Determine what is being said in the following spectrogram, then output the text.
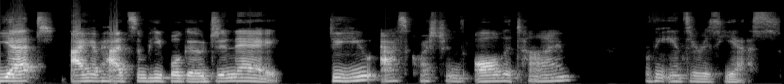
Yet I have had some people go, Janae, do you ask questions all the time? Well, the answer is yes,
